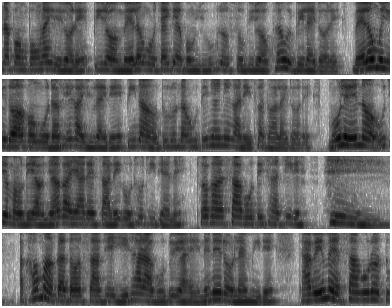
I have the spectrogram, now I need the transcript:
နှစ်ပုံပုံလိုက်လေတော့တယ်ပြီးတော့မဲလုံးကိုကြိုက်တဲ့ပုံယူလို့ဆိုပြီးတော့ခွဲဝေပေးလိုက်တော့တယ်မဲလုံးမယူတော့အပုံကိုတခဲကယူလိုက်တယ်ပြီးနောက်သူတို့နှစ်ဦးတင်းချိုင်းနဲ့ကနေထွက်သွားလိုက်တော့တယ်မိုးလင်းတော့ဦးကျင်မောင်တယောက်ညကရတဲ့စာလေးကိုထုတ်ကြည့်ပြန်တယ်ထွာခါစာကိုတေချာကြည့်တယ်ဟင်း အခေါင်းမှာကတ်သောစာဖြင့်ရေးထားတာကိုတွေ့ရတယ်နည်းနည်းတော့လမ်းမိတယ်ဒါပေမဲ့စာကိုတော့သူ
